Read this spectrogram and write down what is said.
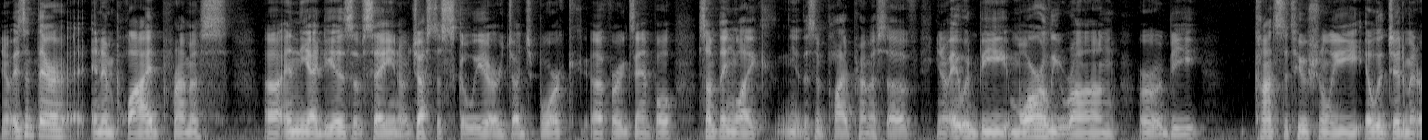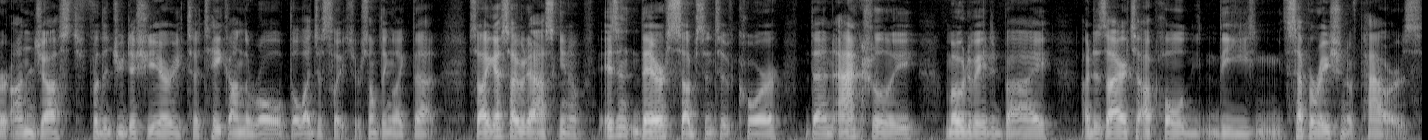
you know, isn't there an implied premise uh, in the ideas of, say, you know, Justice Scalia or Judge Bork, uh, for example, something like you know, this implied premise of, you know, it would be morally wrong or it would be constitutionally illegitimate or unjust for the judiciary to take on the role of the legislature, something like that. So I guess I would ask, you know, isn't their substantive core then actually motivated by a desire to uphold the separation of powers?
